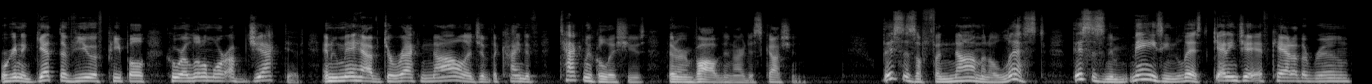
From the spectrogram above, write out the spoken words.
We're going to get the view of people who are a little more objective and who may have direct knowledge of the kind of technical issues that are involved in our discussion. This is a phenomenal list. This is an amazing list. Getting JFK out of the room,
